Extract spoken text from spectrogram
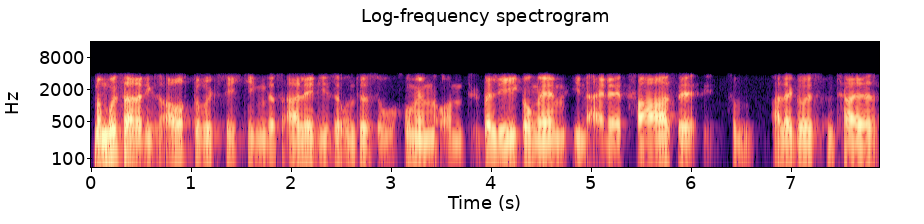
Man muss allerdings auch berücksichtigen, dass alle diese Untersuchungen und Überlegungen in eine Phase zum allergrößten Teil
